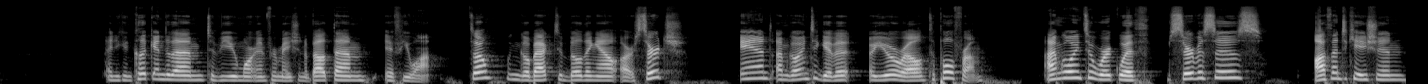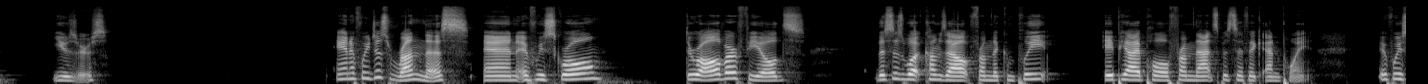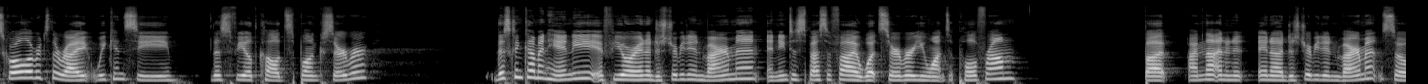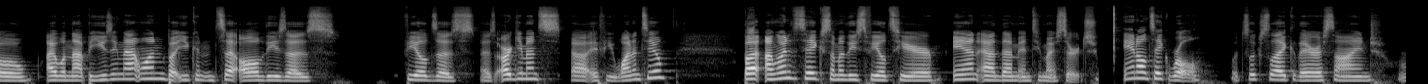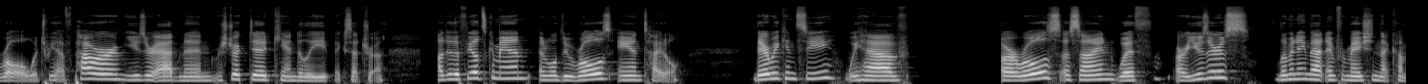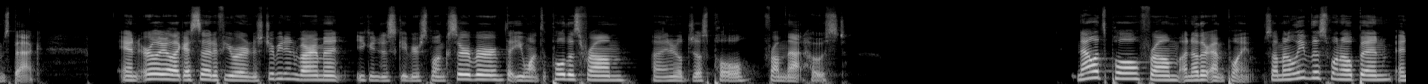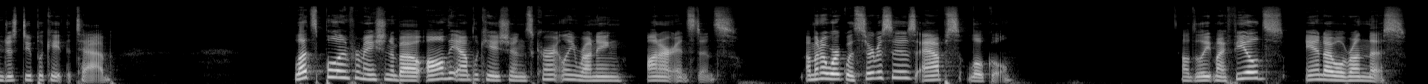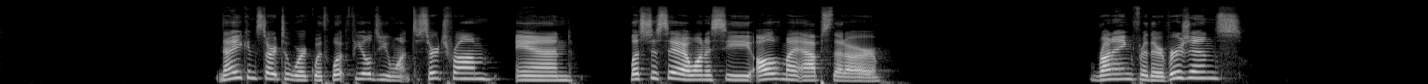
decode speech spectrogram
And you can click into them to view more information about them if you want. So we can go back to building out our search and I'm going to give it a URL to pull from. I'm going to work with services, authentication, users. And if we just run this, and if we scroll through all of our fields, this is what comes out from the complete API pull from that specific endpoint. If we scroll over to the right, we can see this field called Splunk Server, this can come in handy if you are in a distributed environment and need to specify what server you want to pull from. But I'm not in a, in a distributed environment, so I will not be using that one. But you can set all of these as fields as, as arguments uh, if you wanted to. But I'm going to take some of these fields here and add them into my search. And I'll take role, which looks like they're assigned role, which we have power, user admin, restricted, can delete, etc. I'll do the fields command and we'll do roles and title. There we can see we have our roles assigned with our users, limiting that information that comes back. And earlier, like I said, if you were in a distributed environment, you can just give your Splunk server that you want to pull this from, uh, and it'll just pull from that host. Now let's pull from another endpoint. So I'm going to leave this one open and just duplicate the tab. Let's pull information about all the applications currently running on our instance. I'm going to work with services, apps, local. I'll delete my fields and I will run this. Now you can start to work with what fields you want to search from and let's just say I want to see all of my apps that are running for their versions,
